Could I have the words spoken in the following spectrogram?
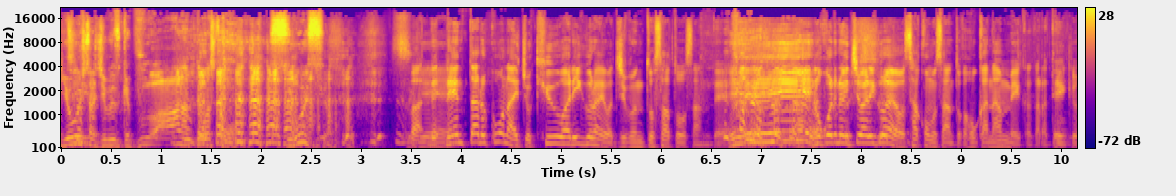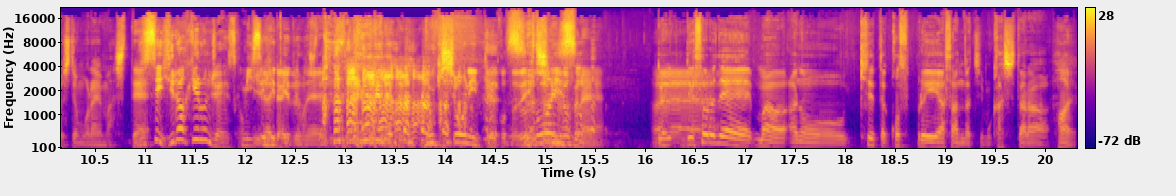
用意した自分付けブワーなってましたもんすごいっすよまあ、レレンタルコー ナー一応9割ぐらいは自分と佐藤さんで、残りの1割ぐらいはサコムさんとか他何名かから提供してもらいまして店開けるんじゃないですか店開いてました、武器商人ということですごいですねででそれでまああの来てたコスプレイヤーさんたちも貸したらはい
